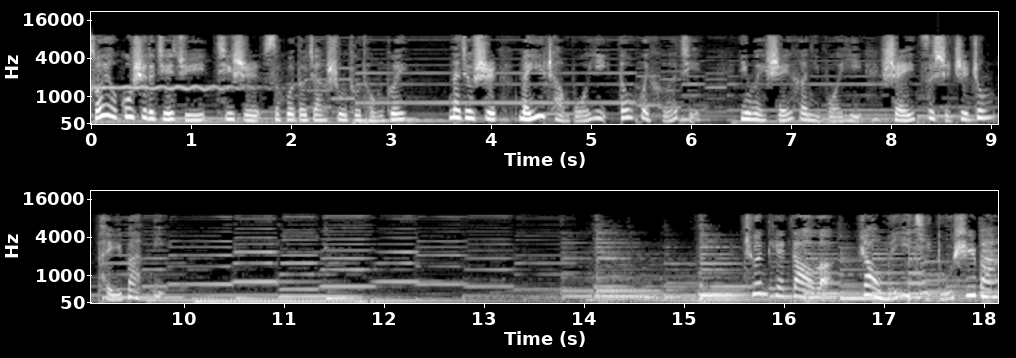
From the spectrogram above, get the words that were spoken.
所有故事的结局，其实似乎都将殊途同归，那就是每一场博弈都会和解，因为谁和你博弈，谁自始至终陪伴你。春天到了，让我们一起读诗吧。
